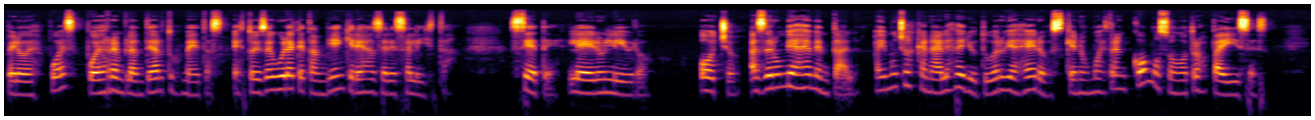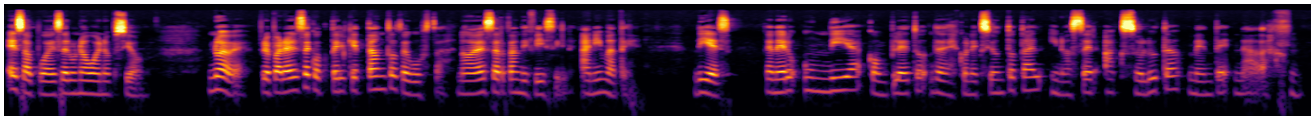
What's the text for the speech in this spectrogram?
pero después puedes replantear tus metas. Estoy segura que también quieres hacer esa lista. 7. Leer un libro. 8. Hacer un viaje mental. Hay muchos canales de youtuber viajeros que nos muestran cómo son otros países. Esa puede ser una buena opción. 9. Preparar ese cóctel que tanto te gusta. No debe ser tan difícil. Anímate. 10. Tener un día completo de desconexión total y no hacer absolutamente nada.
